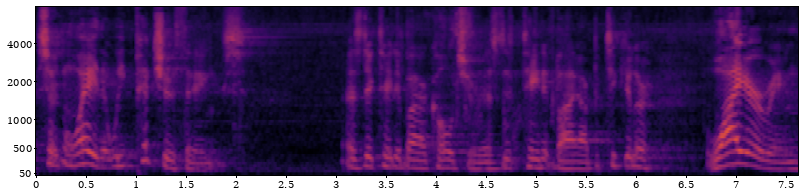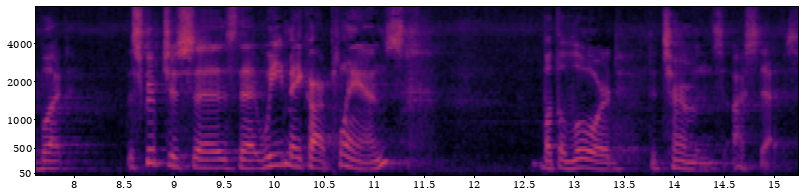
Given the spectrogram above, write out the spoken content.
certain way that we picture things as dictated by our culture, as dictated by our particular wiring. But the scripture says that we make our plans, but the Lord determines our steps.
